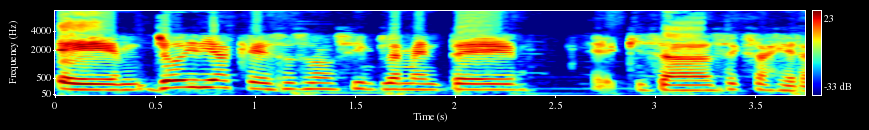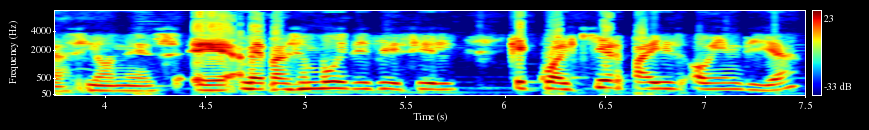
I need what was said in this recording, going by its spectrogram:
Eh, yo diría que esos son simplemente quizás exageraciones. Me parece muy difícil que cualquier país hoy en día,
